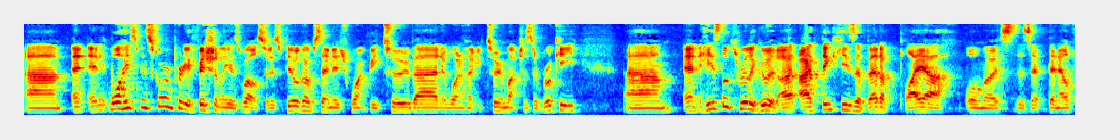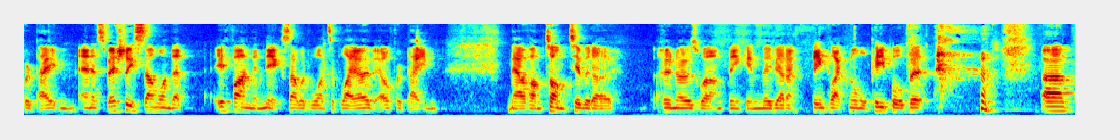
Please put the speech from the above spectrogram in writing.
Um, and, and well, he's been scoring pretty efficiently as well. So his field goal percentage won't be too bad. It won't hurt you too much as a rookie. Um, and he's looked really good. I, I think he's a better player almost than Elfrid Payton, and especially someone that if I'm the Knicks, I would want to play over Elfrid Payton. Now, if I'm Tom Thibodeau, who knows what I'm thinking? Maybe I don't think like normal people, but um,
